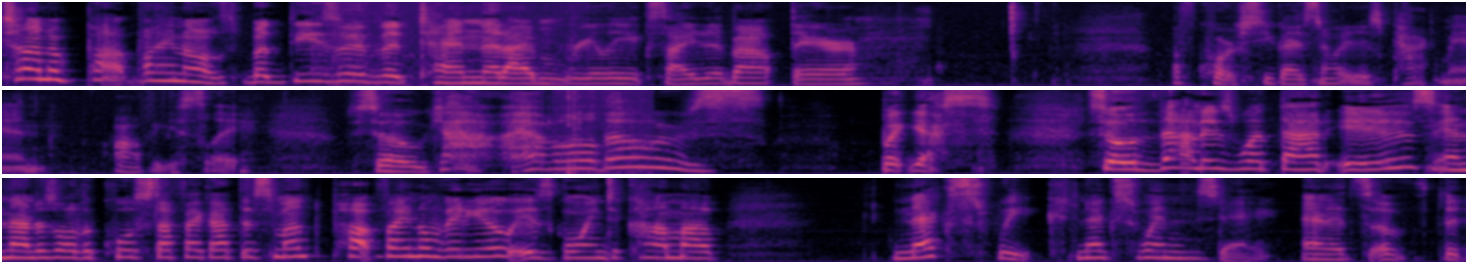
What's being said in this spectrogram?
ton of pop vinyls, but these are the 10 that I'm really excited about there. Of course, you guys know it is Pac Man obviously. So yeah, I have all those. But yes. So that is what that is, and that is all the cool stuff I got this month. Pop vinyl video is going to come up next week, next Wednesday, and it's of the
